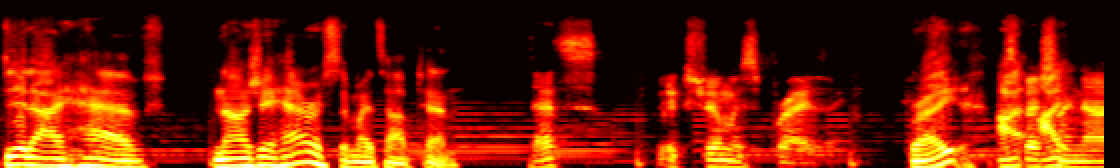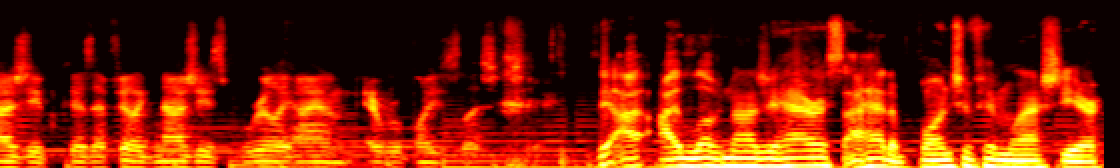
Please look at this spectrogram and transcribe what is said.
did I have Najee Harris in my top ten. That's extremely surprising right? Especially I, Najee, because I feel like Najee is really high on everybody's list this year. Yeah, I, I love Najee Harris. I had a bunch of him last year,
